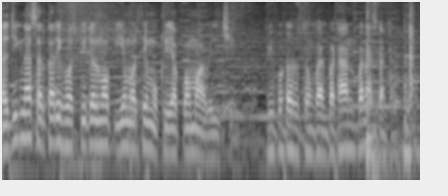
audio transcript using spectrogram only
નજીકના સરકારી હોસ્પિટલમાં પીએમ અર્થે મોકલી આપવામાં આવેલ છે. રિપોર્ટર ઉત્તમકાંત પઠાણ બનાસકાંઠા.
